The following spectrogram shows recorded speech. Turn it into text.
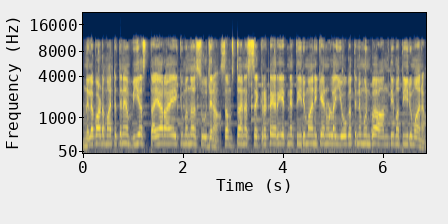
നിലപാട് മാറ്റത്തിന് വി എസ് തയ്യാറായേക്കുമെന്ന് സൂചന. സംസ്ഥാന സെക്രട്ടേറിയറ്റിനെ തീരുമാനിക്കാനുള്ള യോഗത്തിന് മുൻപ് അന്തിമ തീരുമാനം.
